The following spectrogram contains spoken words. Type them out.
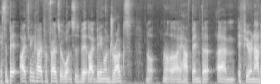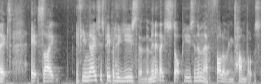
it's a bit. I think I've referred to it once as a bit like being on drugs. Not not that I have been, but um, if you're an addict, it's like if you notice people who use them, the minute they stop using them, their following tumbles,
